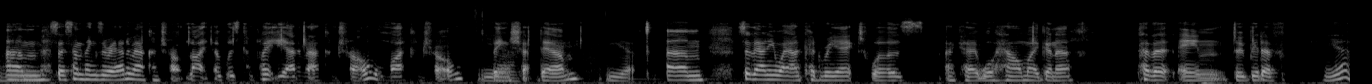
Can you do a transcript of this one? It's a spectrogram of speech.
Mm. Um, so some things are out of our control. Like it was completely out of our control or my control, yeah. being shut down. Yeah. Um, so the only way I could react was, okay, well, how am I going to pivot and do better? Yeah.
